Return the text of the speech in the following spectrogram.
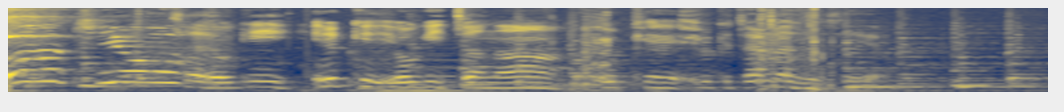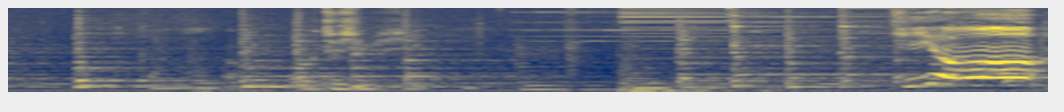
아 귀여워. 자 여기 이렇게 여기 있잖아. 이렇게 이렇게 잘라주세요 귀여워.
